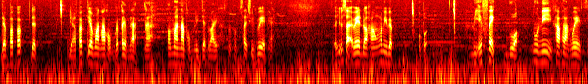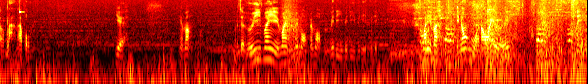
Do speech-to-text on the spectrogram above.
เดี๋ยวแป๊บแป๊บเดี๋ยวเดี๋ยวแป๊บเดียว mana ผมก็เต็มแล้วนะ เพราะ mana ผม regen ไว้ผมใส่ชุดเวทไงใส่ชุดสายเวทบางครั้งก็มีแบบมีเอฟเฟกต์บวกนู่นนี่ค่าพลังเวทต่างๆนะผม เย่เนี่ยมั่งเราจะเฮ้ยไม่ไม่ไม่เหมาะไม่เหมาะไม่ดีไม่ดีไม่ดีไม่ดีมาดิมาไอ้น้องหัวน้อยเอ๋ยนี่ไง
